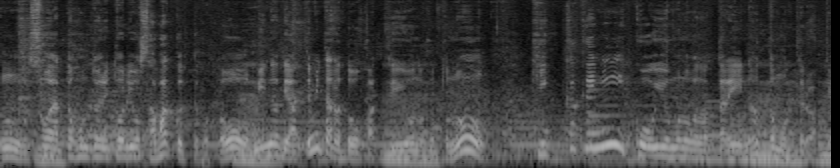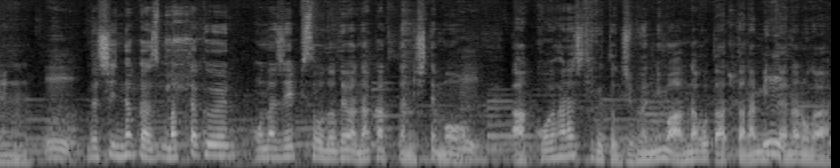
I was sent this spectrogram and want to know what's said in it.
うん。そうやって本当に鳥をさばくってことをみんなでやってみたらどうかっていうようなことのきっかけにこういうものがなったらいいなと思ってるわけ。うん。だしなんか全く同じエピソードではなかったにしても、あこういう話聞くと自分にもあんなことあったなみたいなのが、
